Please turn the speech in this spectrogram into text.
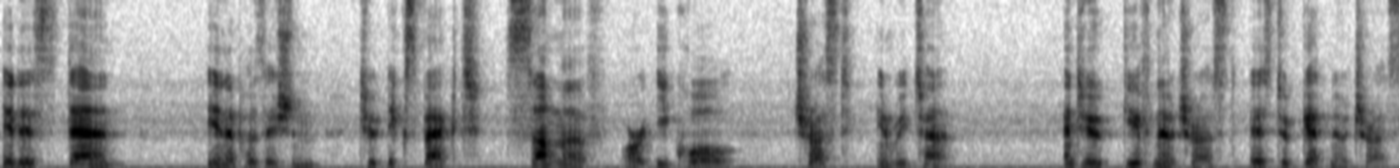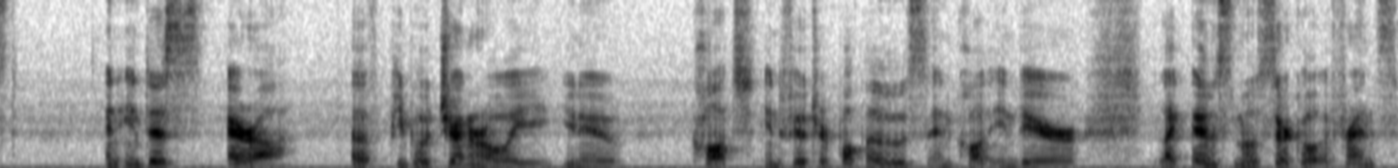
it is then in a position to expect some of or equal trust in return. And to give no trust is to get no trust. And in this era of people generally, you know, caught in filter bubbles and caught in their like own small circle of friends,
